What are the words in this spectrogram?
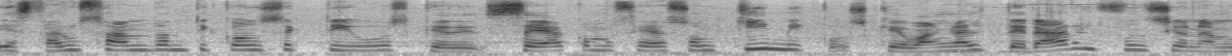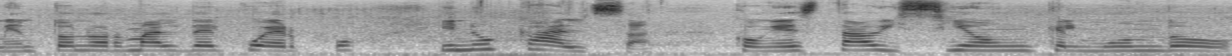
estar usando anticonceptivos que sea como sea son químicos que van a alterar el funcionamiento normal del cuerpo y no calza con esta visión que el mundo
